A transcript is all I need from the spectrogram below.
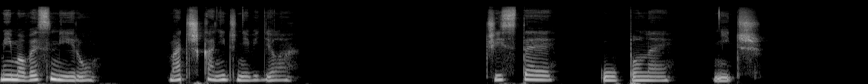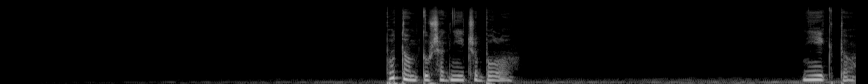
Mimo vesmíru mačka nič nevidela. Čisté, úplné nič. Potom tu však niečo bolo. Niekto.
